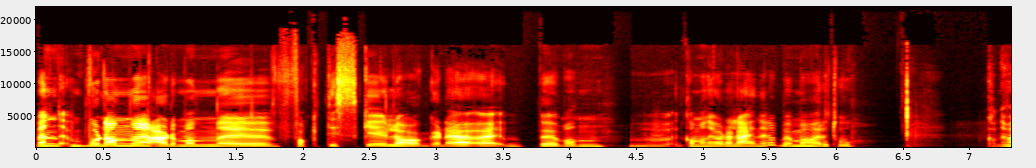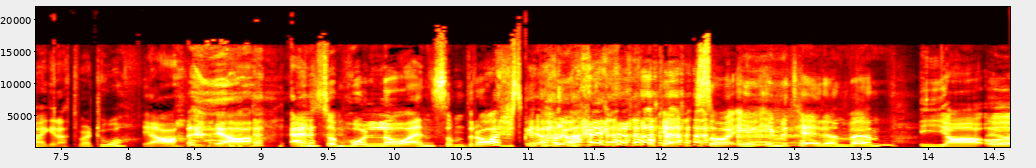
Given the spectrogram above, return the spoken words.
Men hvordan er det man eh, faktisk lager det? Eh, Bør man, kan man gjøre det aleine, eller bør man være to? Kan jo være greit å være to. Ja, ja. En som holder og en som drar, skal jeg si. Ok, så invitere en venn. Ja, og Ja.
